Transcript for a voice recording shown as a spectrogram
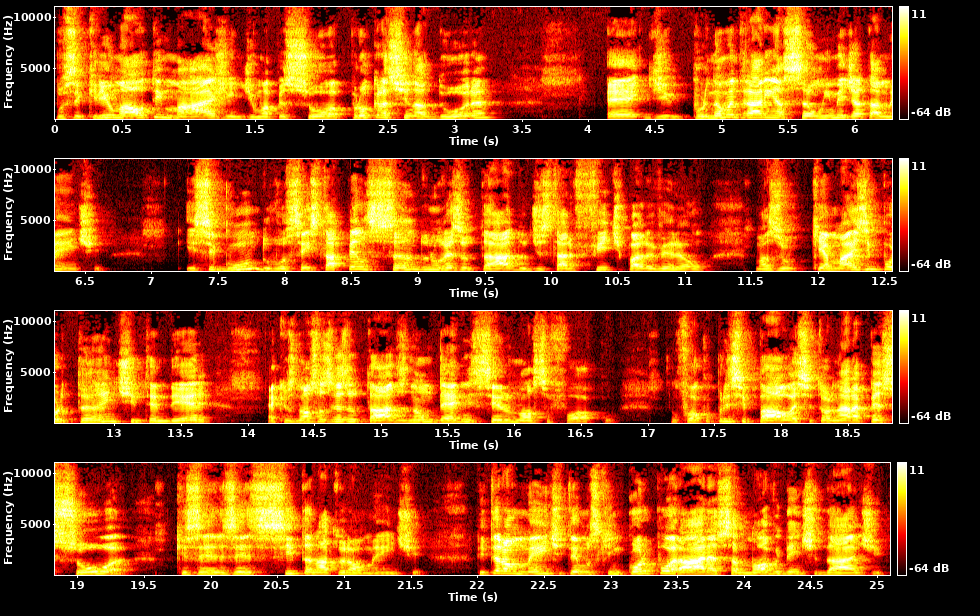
você cria uma autoimagem de uma pessoa procrastinadora é, de, por não entrar em ação imediatamente. E segundo, você está pensando no resultado de estar fit para o verão. Mas o que é mais importante entender é que os nossos resultados não devem ser o nosso foco. O foco principal é se tornar a pessoa que se exercita naturalmente. Literalmente temos que incorporar essa nova identidade,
